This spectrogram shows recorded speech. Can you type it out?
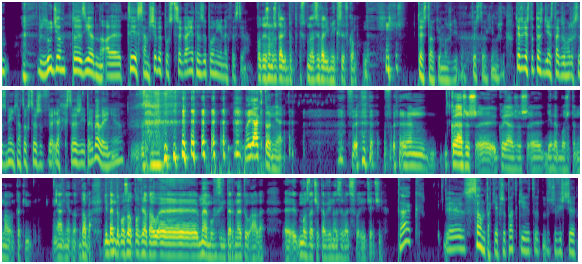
ludziom to jest jedno, ale ty sam siebie postrzeganie to jest zupełnie inna kwestia. Podejrzewam, że daliby po prostu nazywali mnie ksywką. Też całkiem możliwe. Też całkiem możliwe. Chociaż wiesz, to też nie jest tak, że możesz sobie zmienić na co chcesz, jak chcesz i tak dalej, nie? No jak to nie? Kojarzysz, e, kojarzysz, e, nie wiem, może ten ma taki... A nie, no dobra, nie będę może opowiadał e, memów z internetu, ale można ciekawie nazywać swoje dzieci. Tak, są takie przypadki, to rzeczywiście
